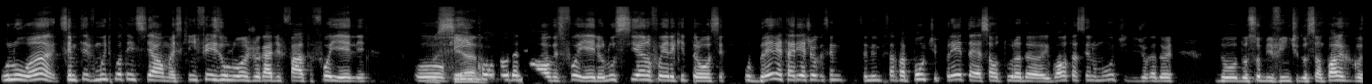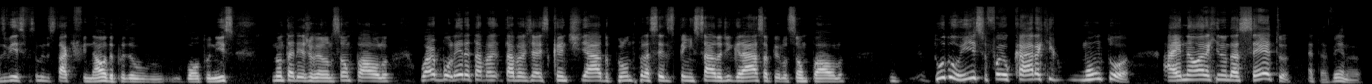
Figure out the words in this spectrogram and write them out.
O Luan sempre teve muito potencial, mas quem fez o Luan jogar de fato foi ele. O, quem encontrou o Daniel Alves foi ele, o Luciano foi ele que trouxe. O Brenner estaria jogando, sendo, sendo emprestado para Ponte Preta a essa altura, da, igual está sendo um monte de jogador do, do Sub-20 do São Paulo, inclusive esse foi o destaque final, depois eu volto nisso, não estaria jogando no São Paulo. O Arboleda estava já escanteado, pronto para ser dispensado de graça pelo São Paulo. Tudo isso foi o cara que montou. Aí na hora que não dá certo, é, tá vendo?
